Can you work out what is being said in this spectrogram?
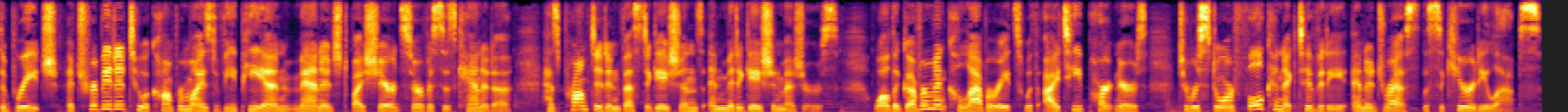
The breach, attributed to a compromised VPN managed by Shared Services Canada, has prompted investigations and mitigation measures, while the government collaborates with IT partners to restore full connectivity and address the security lapse.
